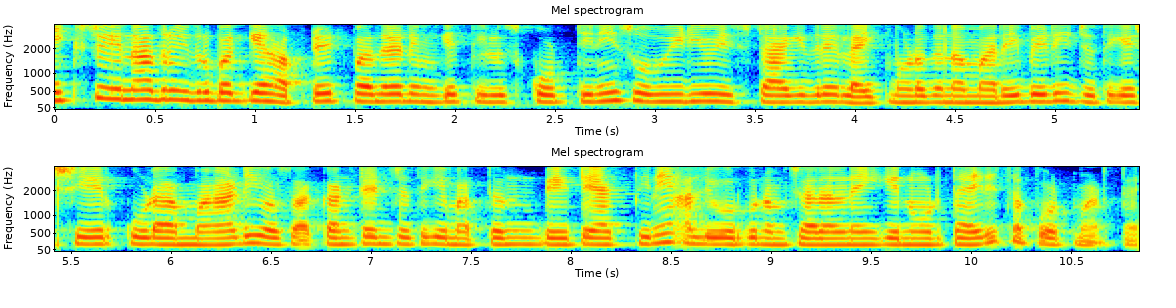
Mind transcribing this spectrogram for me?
ನೆಕ್ಸ್ಟ್ ಏನಾದರೂ ಇದ್ರ ಬಗ್ಗೆ ಅಪ್ಡೇಟ್ ಬಂದರೆ ನಿಮಗೆ ತಿಳಿಸ್ಕೊಡ್ತೀನಿ. ಸೊ ವಿಡಿಯೋ ಇಷ್ಟ ಆಗಿದರೆ ಲೈಕ್ ಮಾಡೋದನ್ನು ಮರಿಬೇಡಿ. ಜೊತೆಗೆ ಶೇರ್ ಕೂಡ ಮಾಡಿ. ಹೊಸ ಕಂಟೆಂಟ್ ಜೊತೆಗೆ ಮತ್ತೊಂದು ಭೇಟಿ ಆಗ್ತೀನಿ ಅಲ್ಲಿವರೆಗೂ ನಮ್ಮ ಚಾನಲ್ನ ಹೀಗೆ ನೋಡ್ತಾ ಇರಿ ಸಪೋರ್ಟ್ ಮಾಡ್ತಾ ಇರಿ.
